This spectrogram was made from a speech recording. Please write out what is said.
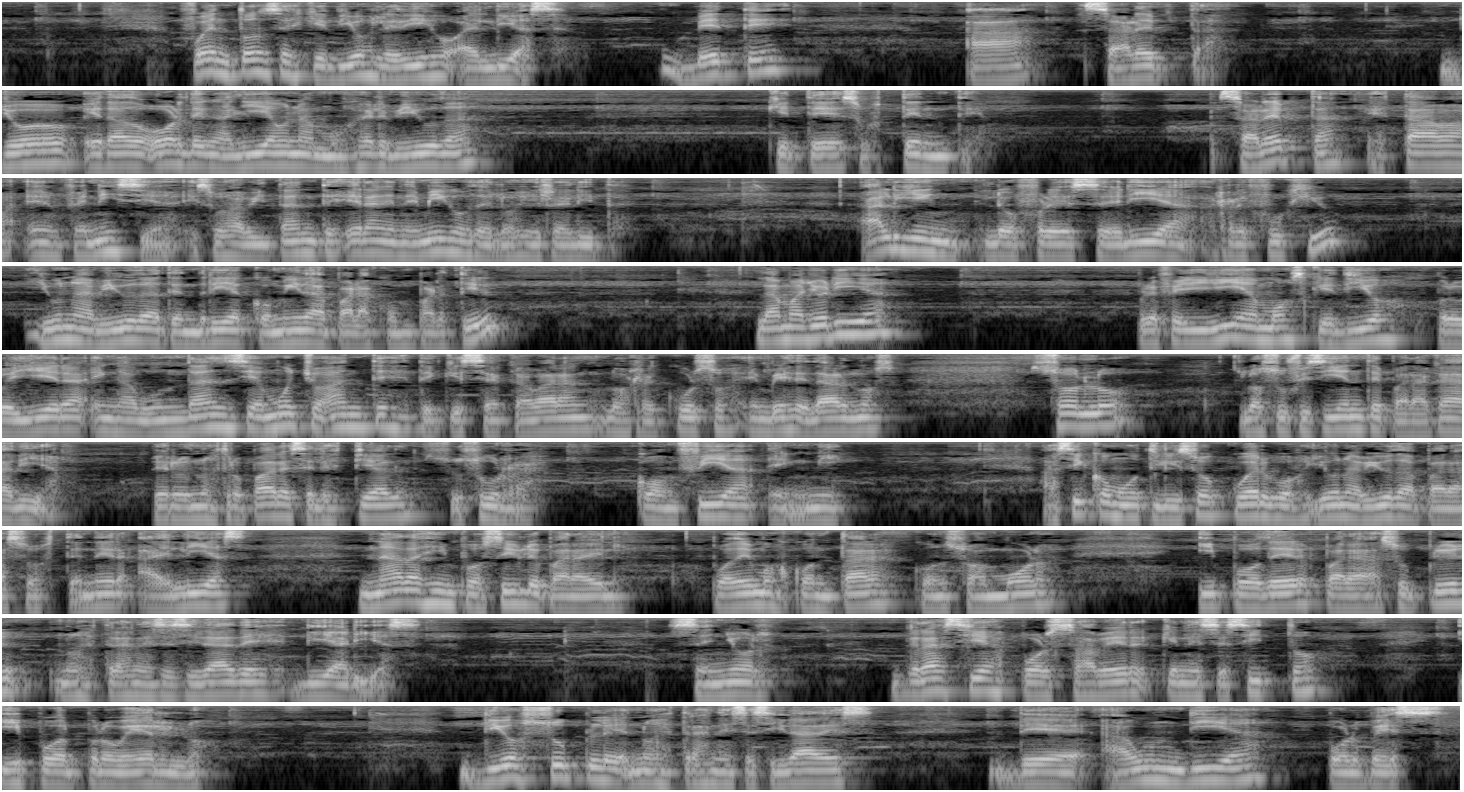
Fue entonces que Dios le dijo a Elías, vete a Sarepta. Yo he dado orden allí a una mujer viuda que te sustente. Sarepta estaba en Fenicia y sus habitantes eran enemigos de los israelitas. ¿Alguien le ofrecería refugio y una viuda tendría comida para compartir? La mayoría Preferiríamos que Dios proveyera en abundancia mucho antes de que se acabaran los recursos en vez de darnos solo lo suficiente para cada día. Pero nuestro Padre Celestial susurra, confía en mí. Así como utilizó cuervos y una viuda para sostener a Elías, nada es imposible para él. Podemos contar con su amor y poder para suplir nuestras necesidades diarias. Señor, Gracias por saber que necesito y por proveerlo. Dios suple nuestras necesidades de a un día por vez.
